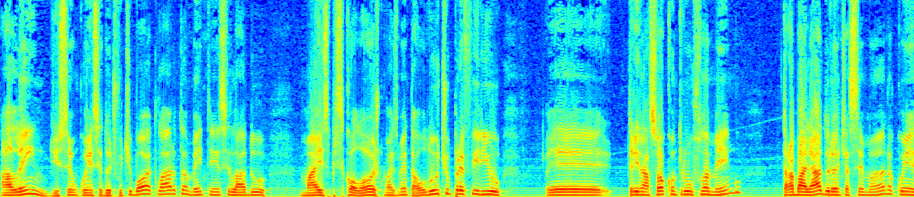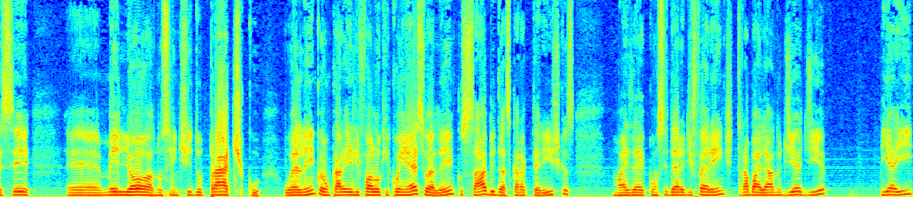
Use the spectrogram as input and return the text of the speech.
além de ser um conhecedor de futebol, é claro, também tem esse lado mais psicológico, mais mental. O Lúcio preferiu é, treinar só contra o Flamengo, trabalhar durante a semana, conhecer é, melhor no sentido prático o elenco. É um cara, ele falou que conhece o elenco, sabe das características, mas é considera diferente trabalhar no dia a dia. E aí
